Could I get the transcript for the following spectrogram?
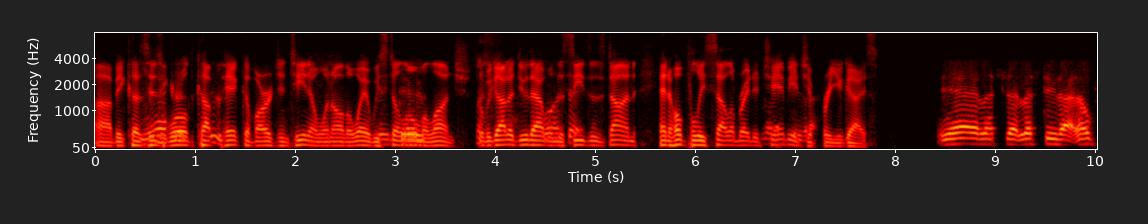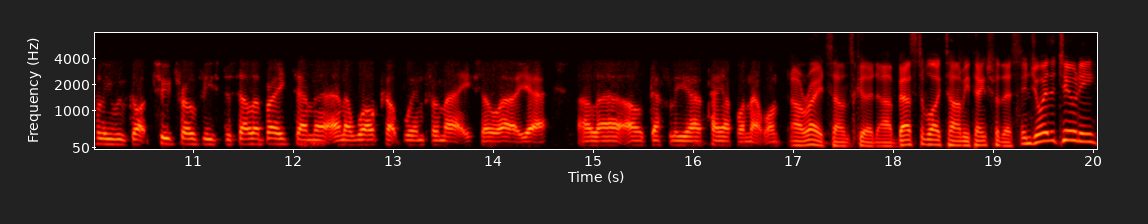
uh, because his World Cup pick of Argentina went all the way. We still owe him a lunch, so we got to do that well, when the season's done and hopefully celebrate a championship for you guys. Yeah, let's uh, let's do that. Hopefully, we've got two trophies to celebrate and a, and a World Cup win for Matty. So uh, yeah, I'll uh, I'll definitely uh, pay up on that one. All right, sounds good. Uh, best of luck, Tommy. Thanks for this. Enjoy the toonie.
